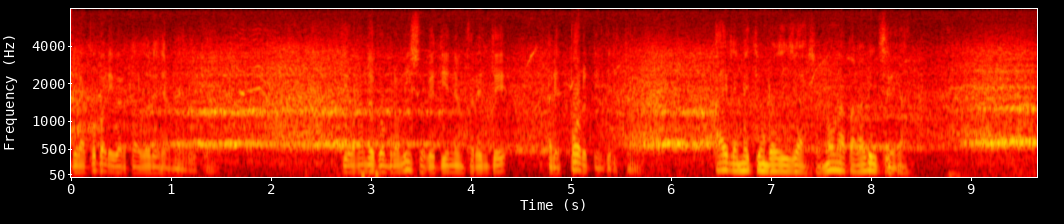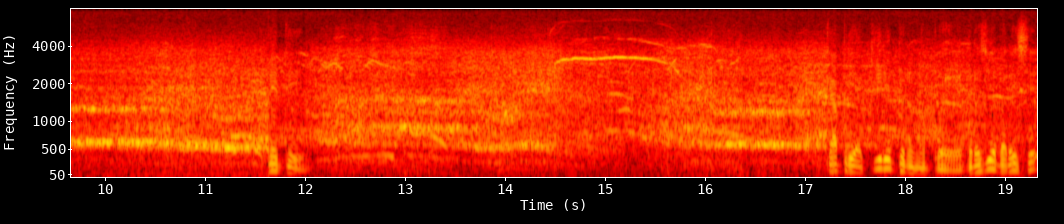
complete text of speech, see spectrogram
de la Copa Libertadores de América. Estoy hablando de compromiso que tiene enfrente al Sporting Cristal. Ahí le mete un rodillazo, ¿no? Una paralítica. Meti. Capria quiere pero no puede. Por allí aparece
